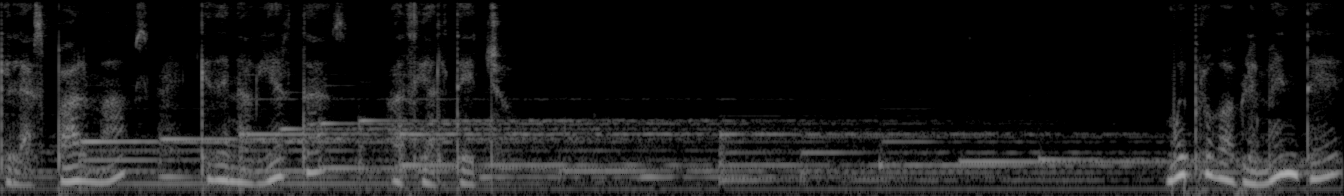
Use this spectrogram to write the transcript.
que las palmas queden abiertas hacia el techo. Muy probablemente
